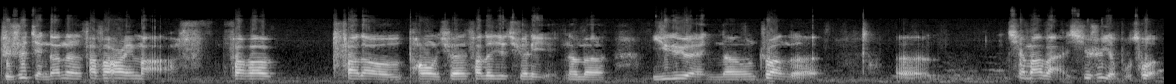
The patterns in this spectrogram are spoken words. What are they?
只是简单的发发二维码，发发发到朋友圈，发到一些群里，那么一个月你能赚个呃千八百，其实也不错。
